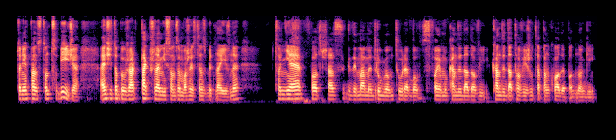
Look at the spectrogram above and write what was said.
to niech pan stąd sobie idzie. A jeśli to był żart, tak przynajmniej sądzę, może jestem zbyt naiwny, to nie podczas gdy mamy drugą turę, bo swojemu kandydatowi, kandydatowi rzuca pan kłodę pod nogi.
